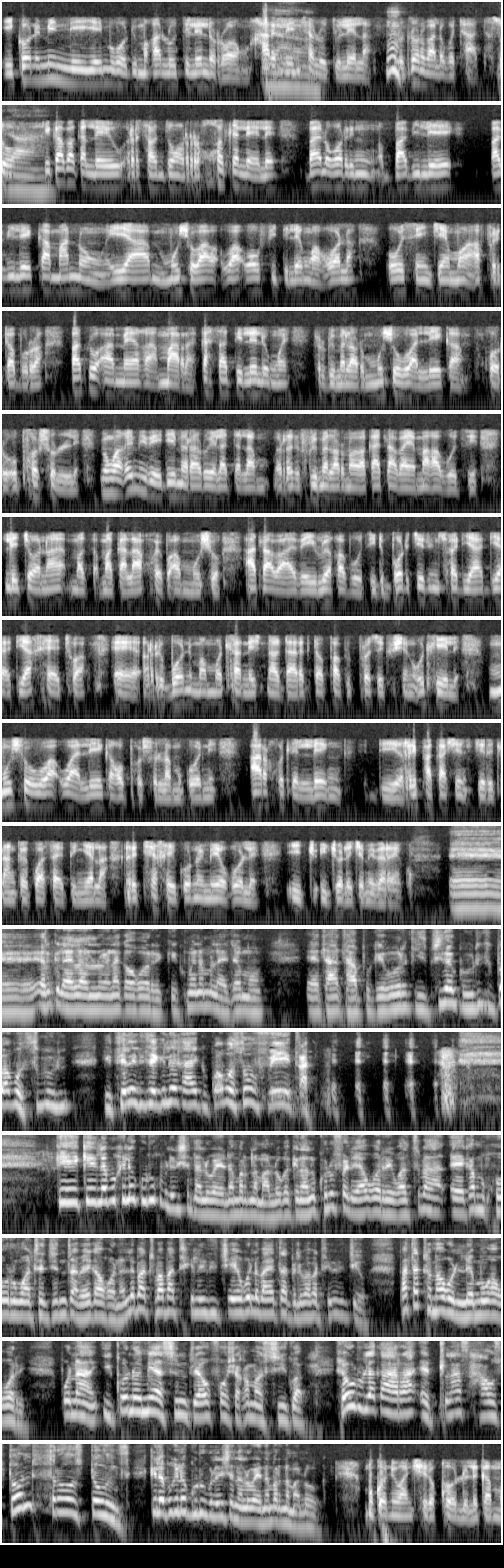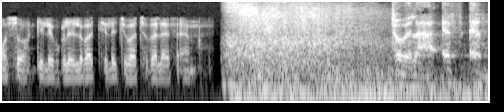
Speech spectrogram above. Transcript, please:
economy nne e eme godimo ga lotu le le rong. Ga re lentšha lotu lela re tlo no ba le bothata. So ke ka baka leo re swanetseng gore re kgotlelele ba e le goreng ba bile ba bile kamanong ya mmušo wa, wa, wa o fetileng wa gola o o sentšeng mo Afrika Borwa, ba tlo amega. Mara ka sati le lengwe re dumela gore mmušo o a leka gore o phošolle. Mengwaga e mebedi e meraro e latelang re dumela gore mabaka a tla ba ema gabotse le tšona makala a kgwebo a mmušo a tla ba a beilwe gabotse. Dibord tše dintshwa di a, di a, di a kgethwa. Eh, re bone Mamotlha, National Director of Public Prosecution, o tlile. Mmušo o a, o a leka go phošolla Mokone. A re kgotlelleng. di-repercussions tše di tlang ka kwa saeteng yela re thekge ekonomi e gole e, e tšweletše mebereko um e re ke laelang le wena ka gore ke khumana molaetša mo um eh, tlhatlhapo ke gore ke ipshila kudu ke kwa bose kudu ke theleditše ke le gae ke kwa bose o feta ke ke lebogile kudu go boledišana le wena morena maloka ke na le kholofelo ya gore wa tseba um ka mokgwa o reng wa thetseng taba e ka gona le batho ba ba theleditšego le baetapele ba ba theleditšego ba tla thoma go lemoga gore bonang economy ya sentlo ya go foša ga masikwa ge o dula ka gara a class house don't throw stones ke lebogile kudu boledišana le wena morena maloka mokone wa ntšhiri kgolo le ka moso ke lebogile le batheletše ba thobela fm thobela fm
